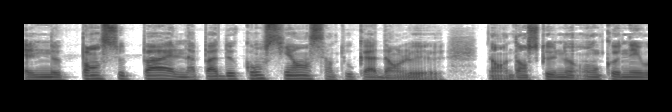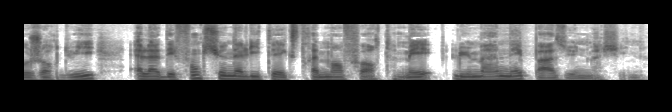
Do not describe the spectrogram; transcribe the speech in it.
elle ne pense pas, elle n'a pas de conscience, en tout cas dans, le, dans, dans ce que on connaît aujourd'hui. Elle a des fonctionnalités extrêmement fortes, mais l'humain n'est pas une machine.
